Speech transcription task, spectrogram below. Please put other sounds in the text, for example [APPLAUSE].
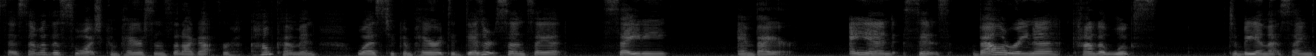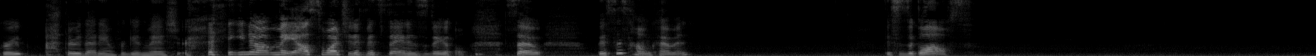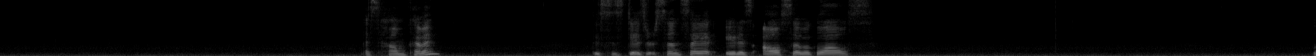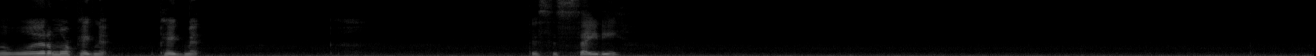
So some of the swatch comparisons that I got for Homecoming was to compare it to Desert Sunset, Sadie, and Bare. And since Ballerina kind of looks to be in that same group, I threw that in for good measure. [LAUGHS] you know me, I'll swatch it if it's standing still. So this is Homecoming. This is a gloss. That's Homecoming. This is Desert Sunset. It is also a gloss. A little more pigment. Pigment. This is Sadie.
